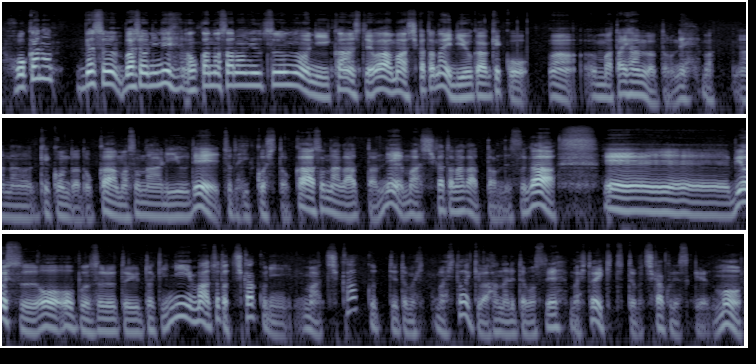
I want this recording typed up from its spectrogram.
他の場所にね他のサロンに移るのに関してはまあ仕方ない理由が結構まあ、まあ大半だったのね、まあ、あの結婚だとか、まあ、そんな理由でちょっと引っ越しとかそんなのがあったんでまあ仕方なかったんですが、えー、美容室をオープンするという時にまあちょっと近くにまあ近くって言っても、まあ、一駅は離れてますね、まあ、一駅って言っても近くですけれども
